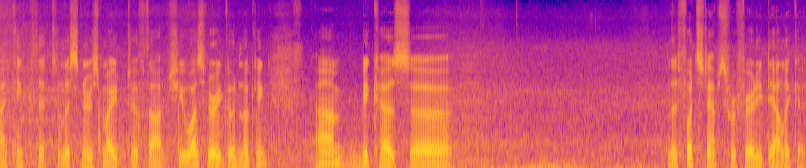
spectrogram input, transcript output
I think that listeners might have thought she was very good looking um, because uh, the footsteps were fairly delicate.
